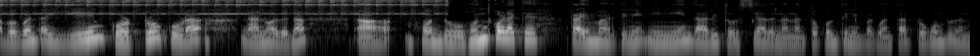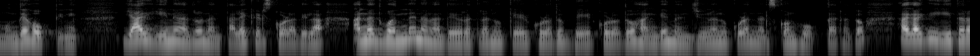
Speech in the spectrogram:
ಆ ಭಗವಂತ ಏನು ಕೊಟ್ಟರೂ ಕೂಡ ನಾನು ಅದನ್ನು ಒಂದು ಹೊಂದ್ಕೊಳ್ಳೋಕ್ಕೆ ಟ್ರೈ ಮಾಡ್ತೀನಿ. ನೀನು ಏನು ದಾರಿ ತೋರಿಸ್ತೀಯ ಅದನ್ನು ನಾನು ತೊಗೊತೀನಿ ಭಗವಂತ. ತೊಗೊಂಡು ನಾನು ಮುಂದೆ ಹೋಗ್ತೀನಿ. ಯಾರು ಏನೇ ಆದರೂ ನಾನು ತಲೆ ಕೆಡಿಸ್ಕೊಳ್ಳೋದಿಲ್ಲ ಅನ್ನೋದು ಒಂದೇ ನಾನು ಆ ದೇವ್ರ ಹತ್ರನೂ ಕೇಳ್ಕೊಳ್ಳೋದು, ಬೇಡ್ಕೊಳ್ಳೋದು, ಹಾಗೆ ನನ್ನ ಜೀವನನೂ ಕೂಡ ನಡ್ಸ್ಕೊಂಡು ಹೋಗ್ತಾ ಇರೋದು. ಹಾಗಾಗಿ ಈ ಥರ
